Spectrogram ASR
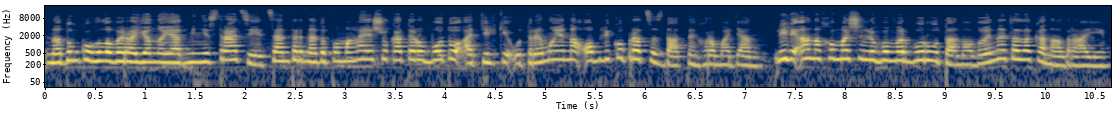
На думку голови районної адміністрації, центр не допомагає шукати роботу, а тільки утримує на обліку працездатних громадян. Ліліана Хомишин, Любомир Бурута. Новини телеканал Раї.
